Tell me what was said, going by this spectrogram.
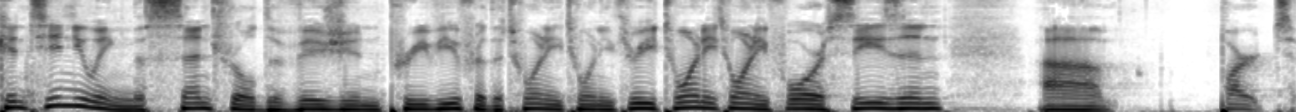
continuing the Central Division preview for the 2023 2024 season. Um, part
